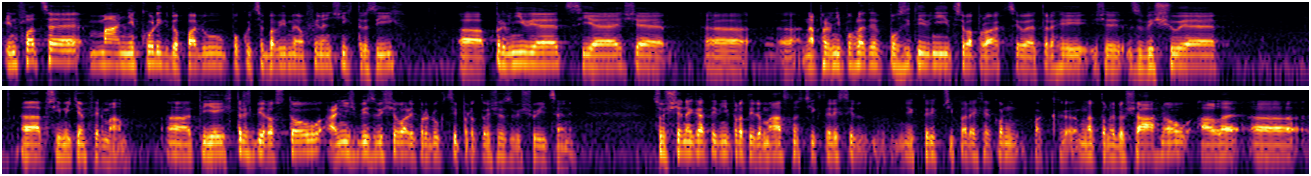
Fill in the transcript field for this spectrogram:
inflace má několik dopadů, pokud se bavíme o finančních trzích. Uh, první věc je, že Eh, na první pohled je pozitivní třeba pro akciové trhy, že zvyšuje eh, příjmy těm firmám. Ty jejich tržby rostou, aniž by zvyšovali produkci, protože zvyšují ceny. Což je negativní pro ty domácnosti, které si v některých případech jako pak na to nedošáhnou, ale uh,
